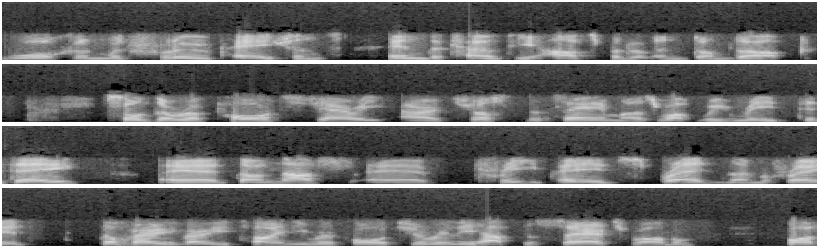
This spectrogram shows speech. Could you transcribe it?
working with flu patients in the county hospital in Dundalk. So the reports, Jerry, are just the same as what we read today. Uh, they're not uh, page spreads, I'm afraid. They're very, very tiny reports. You really have to search for them. But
